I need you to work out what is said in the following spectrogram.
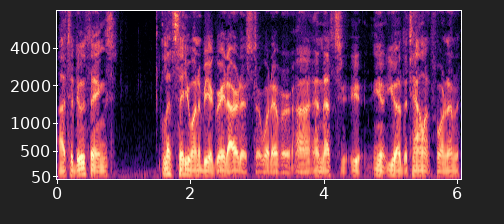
uh, to do things, let's say you want to be a great artist or whatever, uh, and that's you, you you have the talent for it.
